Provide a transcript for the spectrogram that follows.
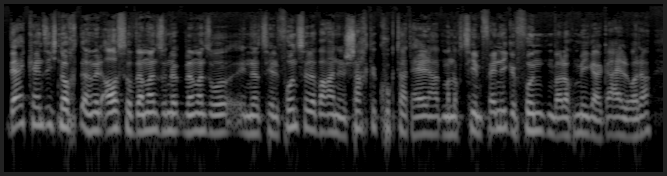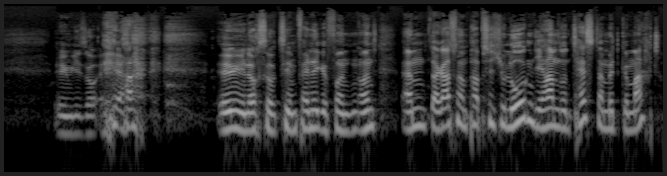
wer kennt sich noch damit aus, so, wenn, man so eine, wenn man so in der Telefonzelle war, in den Schach geguckt hat, hey, da hat man noch 10 Pfennig gefunden, war doch mega geil, oder? Irgendwie so, ja, irgendwie noch so 10 Pfennig gefunden. Und ähm, da gab es noch ein paar Psychologen, die haben so einen Test damit gemacht.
